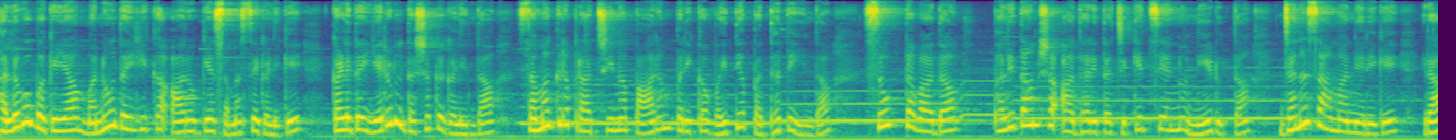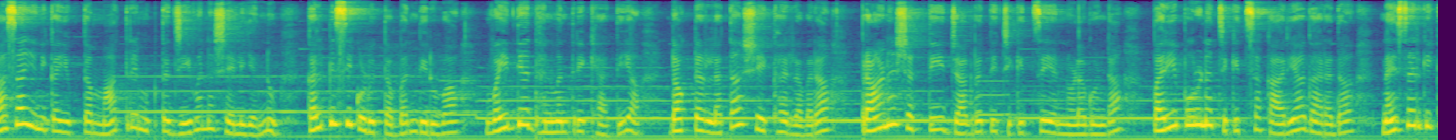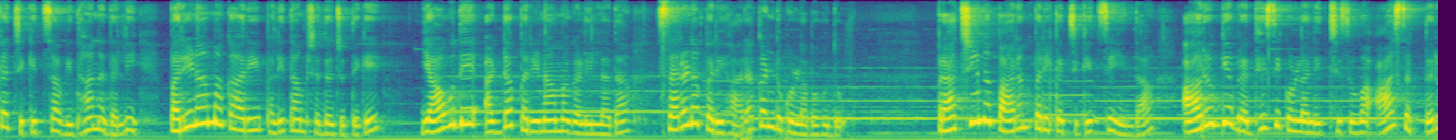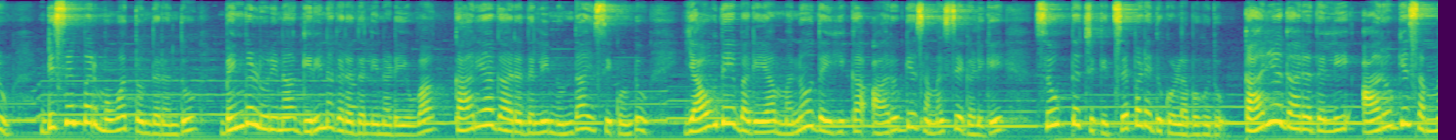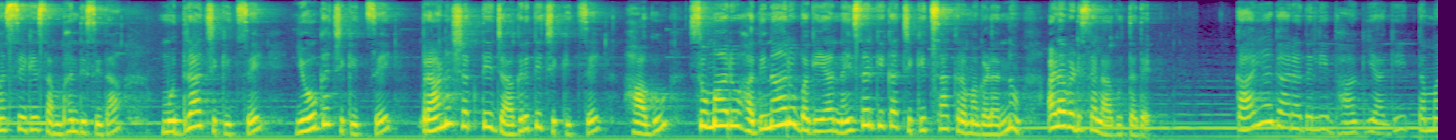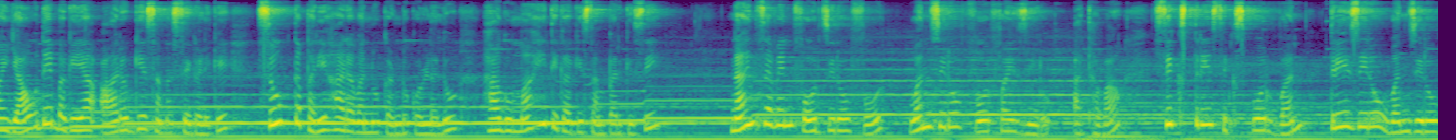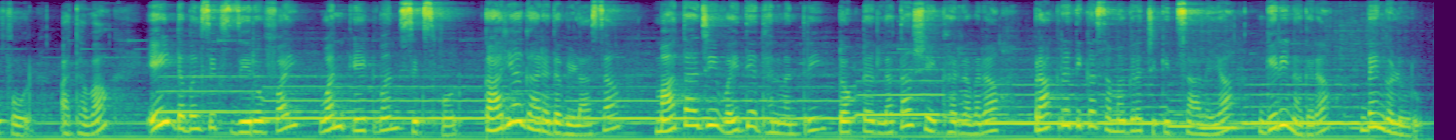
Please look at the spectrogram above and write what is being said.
ಹಲವು ಬಗೆಯ ಮನೋದೈಹಿಕ ಆರೋಗ್ಯ ಸಮಸ್ಯೆಗಳಿಗೆ ಕಳೆದ ಎರಡು ದಶಕಗಳಿಂದ ಸಮಗ್ರ ಪ್ರಾಚೀನ ಪಾರಂಪರಿಕ ವೈದ್ಯ ಪದ್ಧತಿಯಿಂದ ಸೂಕ್ತವಾದ ಫಲಿತಾಂಶ ಆಧಾರಿತ ಚಿಕಿತ್ಸೆಯನ್ನು ನೀಡುತ್ತಾ ಜನಸಾಮಾನ್ಯರಿಗೆ ರಾಸಾಯನಿಕಯುಕ್ತ ಮಾತ್ರೆ ಮುಕ್ತ ಜೀವನ ಶೈಲಿಯನ್ನು ಕಲ್ಪಿಸಿಕೊಡುತ್ತಾ ಬಂದಿರುವ ವೈದ್ಯ ಧನ್ವಂತ್ರಿ ಖ್ಯಾತಿಯ ಡಾಕ್ಟರ್ ಲತಾ ಶೇಖರ್ ರವರ ಪ್ರಾಣಶಕ್ತಿ ಜಾಗೃತಿ ಚಿಕಿತ್ಸೆಯನ್ನೊಳಗೊಂಡ ಪರಿಪೂರ್ಣ ಚಿಕಿತ್ಸಾ ಕಾರ್ಯಾಗಾರದ ನೈಸರ್ಗಿಕ ಚಿಕಿತ್ಸಾ ವಿಧಾನದಲ್ಲಿ ಪರಿಣಾಮಕಾರಿ ಫಲಿತಾಂಶದ ಜೊತೆಗೆ ಯಾವುದೇ ಅಡ್ಡ ಪರಿಣಾಮಗಳಿಲ್ಲದ ಸರಳ ಪರಿಹಾರ ಕಂಡುಕೊಳ್ಳಬಹುದು. ಪ್ರಾಚೀನ ಪಾರಂಪರಿಕ ಚಿಕಿತ್ಸೆಯಿಂದ ಆರೋಗ್ಯ ವೃದ್ಧಿಸಿಕೊಳ್ಳಲಿಚ್ಛಿಸುವ ಆಸಕ್ತರು ಡಿಸೆಂಬರ್ ಮೂವತ್ತೊಂದರಂದು ಬೆಂಗಳೂರಿನ ಗಿರಿನಗರದಲ್ಲಿ ನಡೆಯುವ ಕಾರ್ಯಾಗಾರದಲ್ಲಿ ನೋಂದಾಯಿಸಿಕೊಂಡು ಯಾವುದೇ ಬಗೆಯ ಮನೋದೈಹಿಕ ಆರೋಗ್ಯ ಸಮಸ್ಯೆಗಳಿಗೆ ಸೂಕ್ತ ಚಿಕಿತ್ಸೆ ಪಡೆದುಕೊಳ್ಳಬಹುದು. ಕಾರ್ಯಾಗಾರದಲ್ಲಿ ಆರೋಗ್ಯ ಸಮಸ್ಯೆಗೆ ಸಂಬಂಧಿಸಿದ ಮುದ್ರಾ ಚಿಕಿತ್ಸೆ, ಯೋಗ ಚಿಕಿತ್ಸೆ ಪ್ರಾಣಶಕ್ತಿ ಜಾಗೃತಿ ಚಿಕಿತ್ಸೆ ಹಾಗೂ ಸುಮಾರು ಹದಿನಾರು ಬಗೆಯ ನೈಸರ್ಗಿಕ ಚಿಕಿತ್ಸಾ ಕ್ರಮಗಳನ್ನು ಅಳವಡಿಸಲಾಗುತ್ತದೆ. ಕಾರ್ಯಾಗಾರದಲ್ಲಿ ಭಾಗಿಯಾಗಿ ತಮ್ಮ ಯಾವುದೇ ಬಗೆಯ ಆರೋಗ್ಯ ಸಮಸ್ಯೆಗಳಿಗೆ ಸೂಕ್ತ ಪರಿಹಾರವನ್ನು ಕಂಡುಕೊಳ್ಳಲು ಹಾಗೂ ಮಾಹಿತಿಗಾಗಿ ಸಂಪರ್ಕಿಸಿ nine seven four zero four one zero four five zero ಅಥವಾ six three six four one three zero one zero four ಅಥವಾ eight double six zero five one eight one six four ಕಾರ್ಯಾಗಾರದ ವಿಳಾಸ ಮಾತಾಜಿ ವೈದ್ಯ ಧನ್ವಂತ್ರಿ ಡಾಕ್ಟರ್ ಲತಾ ಶೇಖರ್ ರವರ ಪ್ರಾಕೃತಿಕ ಸಮಗ್ರ ಚಿಕಿತ್ಸಾಲಯ ಗಿರಿನಗರ ಬೆಂಗಳೂರು.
